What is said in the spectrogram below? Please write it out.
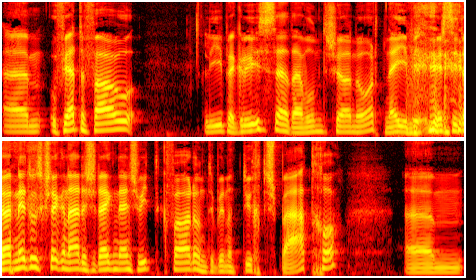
Ähm, auf jeden Fall, liebe Grüße an diesen wunderschönen Ort. Nein, ich bin, wir sind dort nicht ausgestiegen, er ist irgendwann weitergefahren und ich bin natürlich zu spät gekommen. Ähm,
